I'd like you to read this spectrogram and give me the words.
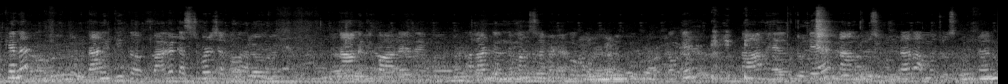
ఓకేనా? దానికి బాగా కష్టపడి చదవాలి. నాన్నకి బాగాలేదేమో. అలాంటివన్నీ మనసులో పెట్టుకోకూడదు. ఓకే? నాన్న హెల్త్ కేర్ నాన్న చూసుకుంటారు అమ్మ చూసుకుంటారు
